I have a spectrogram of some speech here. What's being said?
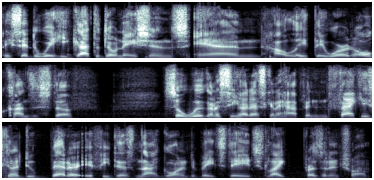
They said the way he got the donations and how late they were and all kinds of stuff so we're going to see how that's going to happen. In fact, he's going to do better if he does not go on a debate stage like President Trump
